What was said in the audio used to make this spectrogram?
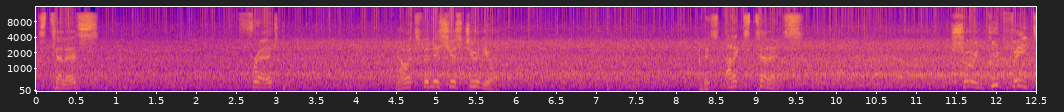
Alex Telles. Fred. Now it's Vinicius Junior. And it's Alex Telles. Showing good feet.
